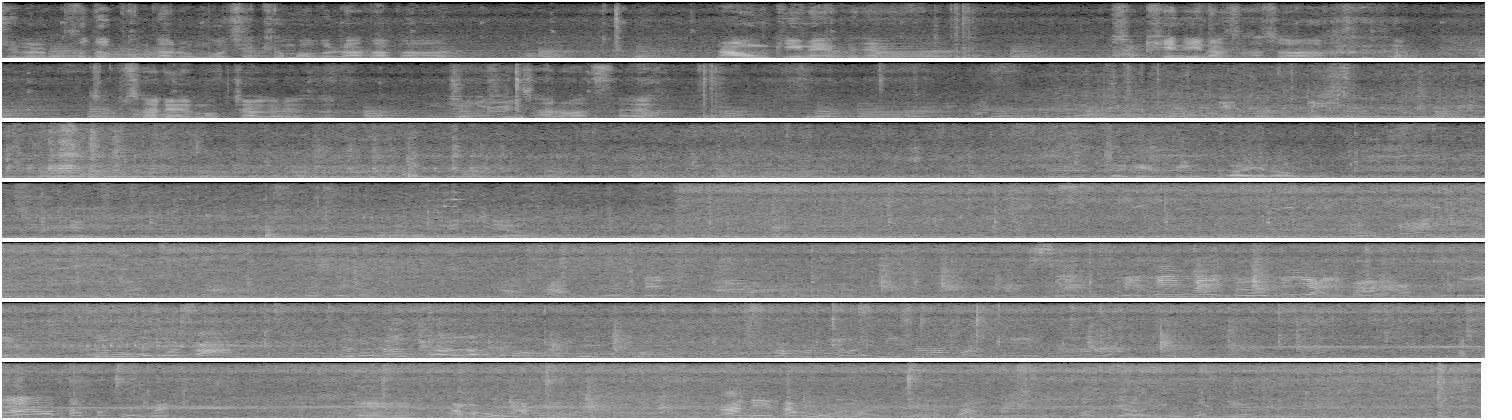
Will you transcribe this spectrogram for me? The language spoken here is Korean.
점심을 푸드팬다로 뭐 시켜 먹으려다가 뭐 나온 김에 그냥 치킨이나 사서 찹쌀에 먹자 그래서 치킨 사러 왔어요. 여기 삥까이라고 ำมะหูไหม 응. ตำมะหูนะร้านนี้ตำมะหูอร่อยเดี๋ยวสั่งให้คนเยอะอยู่คนเยอะอยู่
